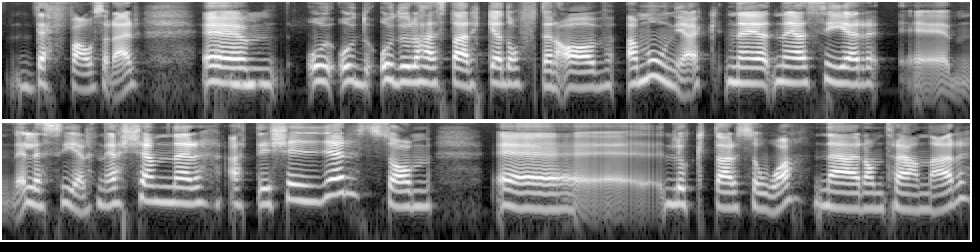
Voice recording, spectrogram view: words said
deffa och sådär. Eh, och, och, och då den här starka doften av ammoniak. När jag, när jag ser, eh, eller ser, när jag känner att det är tjejer som eh, luktar så när de tränar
